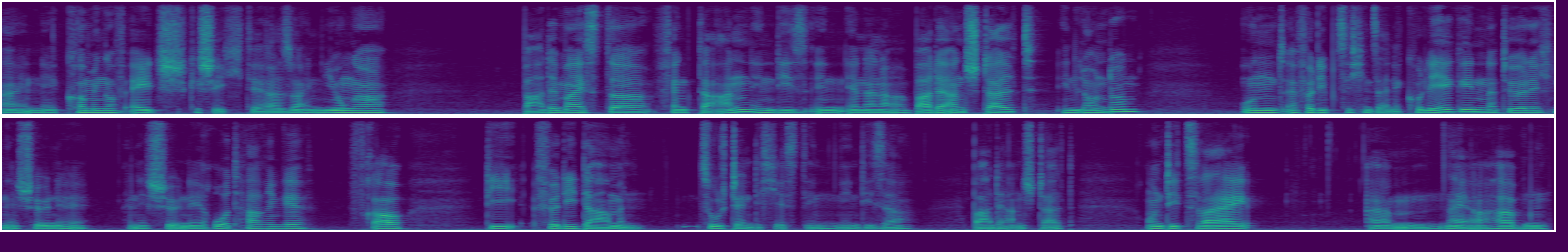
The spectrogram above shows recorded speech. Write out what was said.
eine Coming-of-Age-Geschichte. Also ein junger Bademeister fängt da an in, dies, in, in einer Badeanstalt in London und er verliebt sich in seine Kollegin natürlich, eine schöne, eine schöne rothaarige Frau, die für die Damen zuständig ist in, in dieser Badeanstalt. Und die zwei, ähm, naja, haben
